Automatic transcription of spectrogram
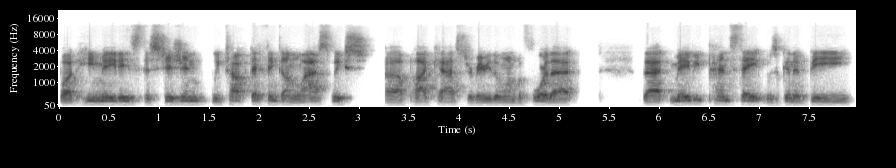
but he made his decision. We talked, I think, on last week's uh, podcast, or maybe the one before that, that maybe Penn State was going to be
